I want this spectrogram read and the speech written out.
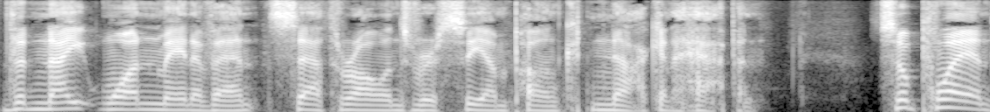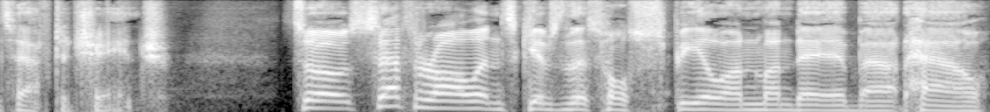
the night one main event, Seth Rollins versus CM Punk, not going to happen. So plans have to change. So Seth Rollins gives this whole spiel on Monday about how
